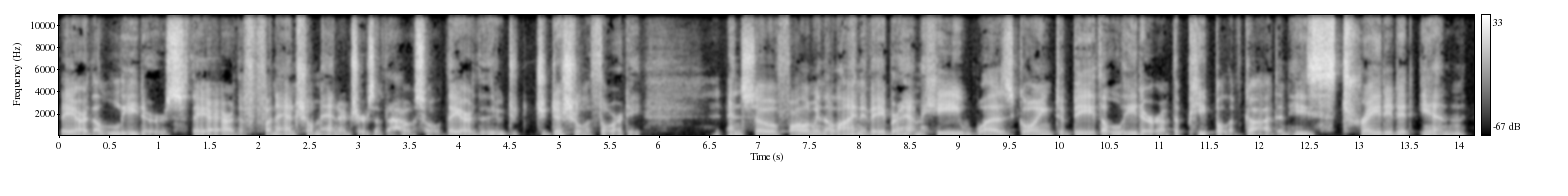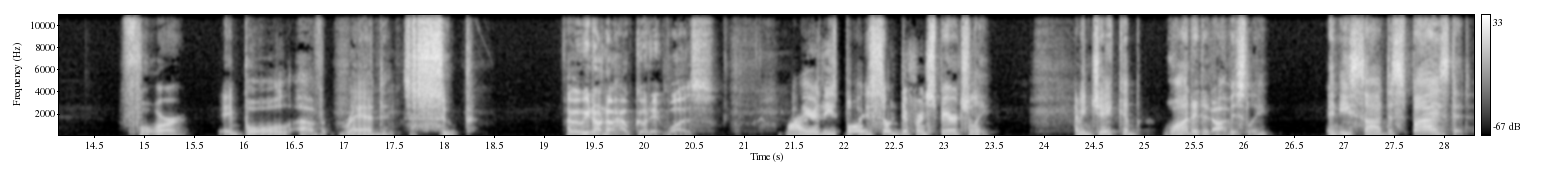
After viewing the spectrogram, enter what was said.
they are the leaders. They are the financial managers of the household. They are the judicial authority. And so, following the line of Abraham, he was going to be the leader of the people of God, and he's traded it in for a bowl of red soup. I mean, we don't know how good it was. Why are these boys so different spiritually? I mean, Jacob wanted it, obviously, and Esau despised it,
